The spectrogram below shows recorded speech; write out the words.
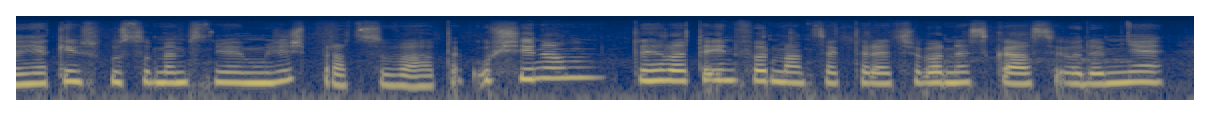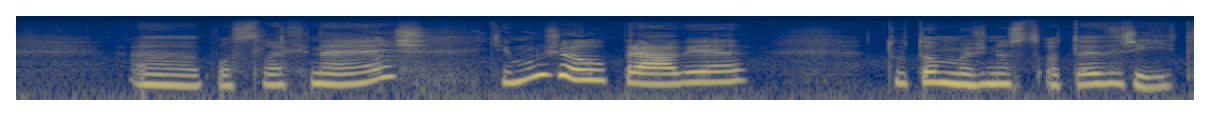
jakým způsobem s nimi můžeš pracovat, tak už jenom tyhle ty informace, které třeba dneska si ode mě uh, poslechneš, ti můžou právě tuto možnost otevřít.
